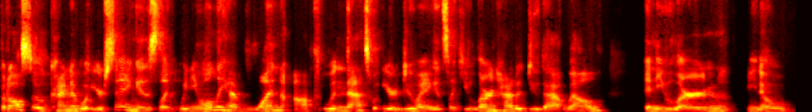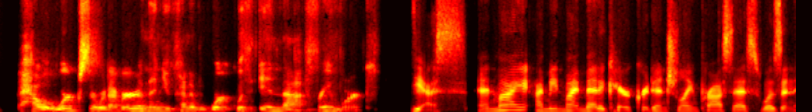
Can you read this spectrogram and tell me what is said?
But also, kind of what you're saying is like when you only have one op, when that's what you're doing, it's like you learn how to do that well and you learn, you know, how it works or whatever. And then you kind of work within that framework. Yes. And my, I mean, my Medicare credentialing process was an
